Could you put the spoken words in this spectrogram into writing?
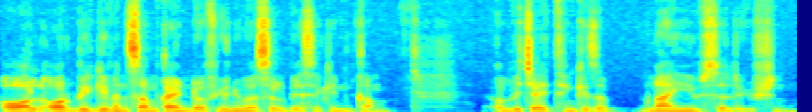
all or be given some kind of universal basic income, which I think is a naive solution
